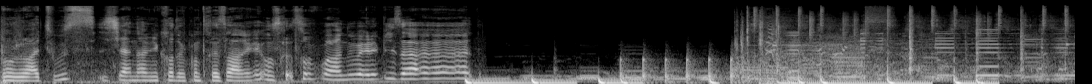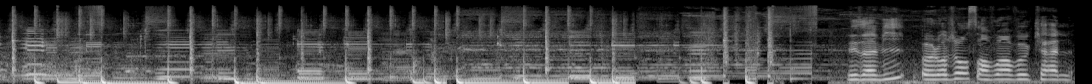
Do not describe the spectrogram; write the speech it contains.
Bonjour à tous, ici Anna, micro de contre-soirée. On se retrouve pour un nouvel épisode Les amis, aujourd'hui on s'envoie un vocal,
